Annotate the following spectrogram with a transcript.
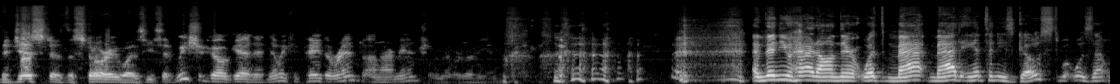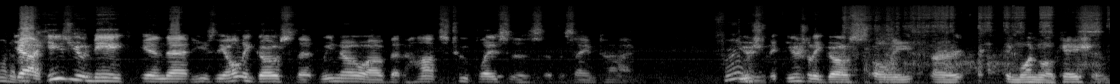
the gist of the story was he said, We should go get it, and then we can pay the rent on our mansion that we're living in. and then you had on there what Matt Mad Anthony's ghost. What was that one? About? Yeah, he's unique in that he's the only ghost that we know of that haunts two places at the same time. Really? Usually, usually ghosts only are in one location,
